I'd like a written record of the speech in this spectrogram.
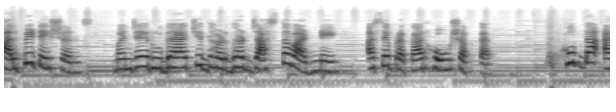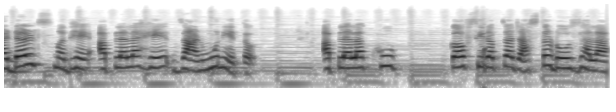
पाल्पिटेशन्स म्हणजे हृदयाची धडधड जास्त वाढणे असे प्रकार होऊ शकतात. खूपदा ॲडल्ट्समध्ये आपल्याला हे जाणवून येतं. आपल्याला खूप कफ सिरपचा जास्त डोस झाला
